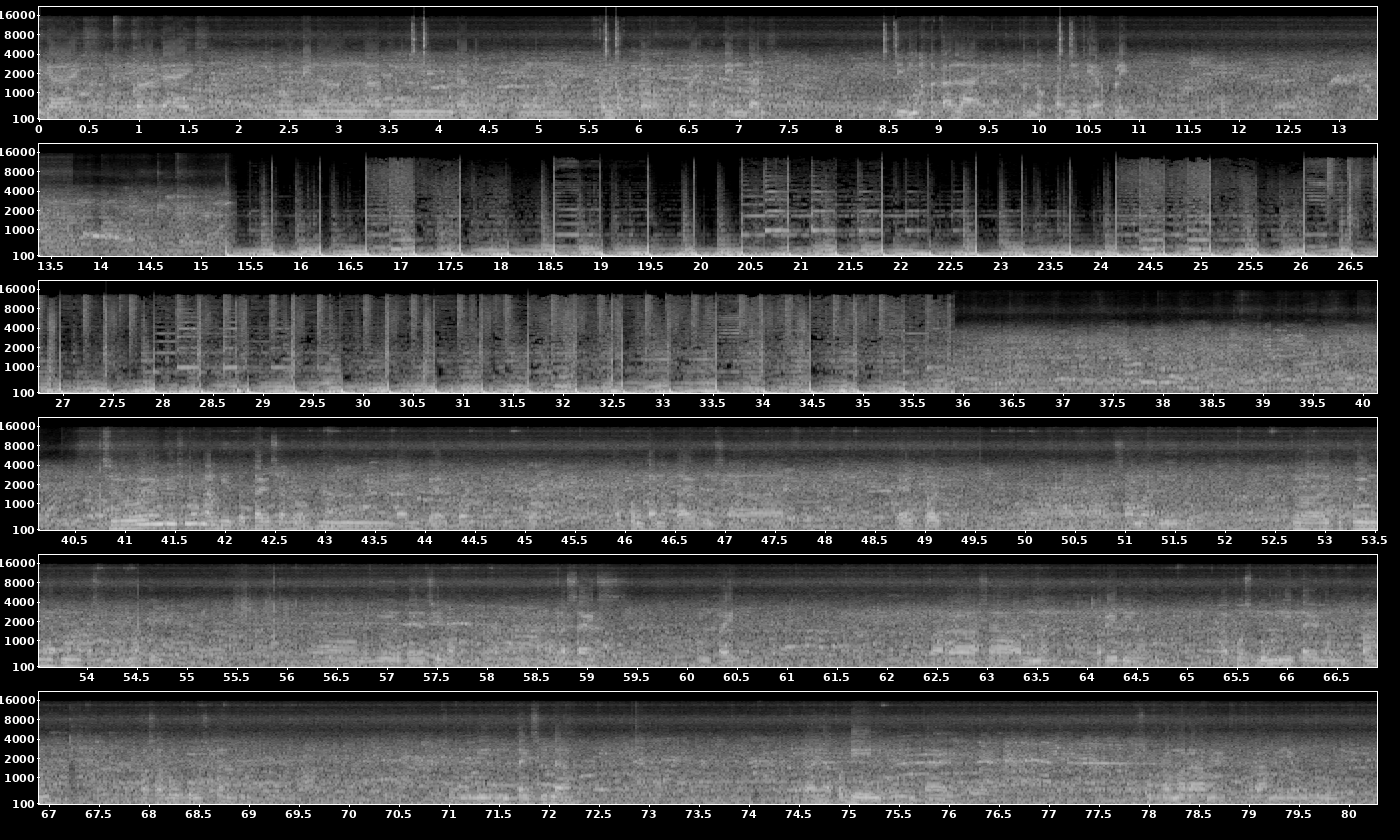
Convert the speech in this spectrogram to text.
Hi guys, ito na guys. Tumabi ng ating ano, yung conductor, flight attendant. Hindi mo akalain natin conductor niya si airplane. So, ayan guys, no, nandito tayo sa loob ng ano, airport. So, papunta na tayo dun sa airport uh, sa Marlite. So, ito po yung lahat mga kasama natin. Uh, naghihintay na sila. Uh, alas 6 ang flight. Para sa ano na, sa ready natin. Tapos bumili tayo ng pang pasalubong sa kanila. So, naghihintay sila. Kagaya ko din, naghihintay. Sobrang marami. Marami yung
